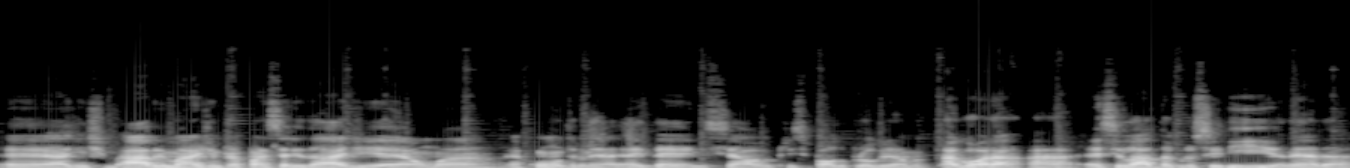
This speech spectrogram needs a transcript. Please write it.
é, a gente abre margem para parcialidade e é uma é contra né, a ideia inicial e principal do programa. Agora, a, esse lado da grosseria, né, da,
